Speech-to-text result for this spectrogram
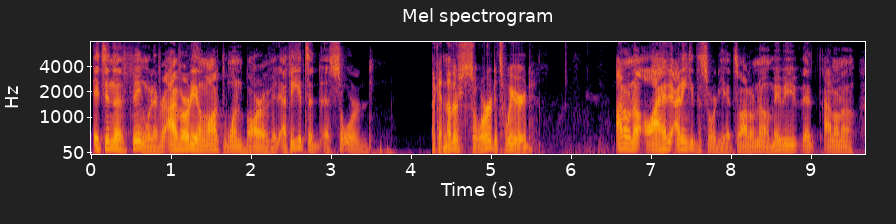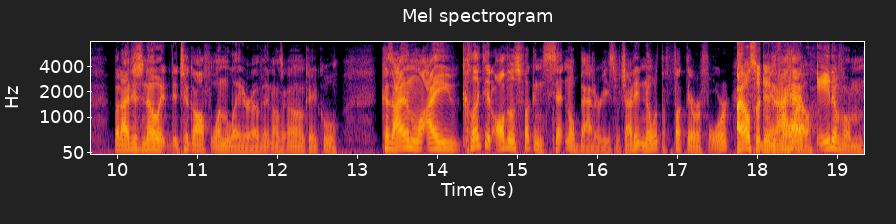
it's in the thing. Whatever. I've already unlocked one bar of it. I think it's a, a sword. Like another sword. It's weird. I don't know. Oh, I, had, I didn't get the sword yet, so I don't know. Maybe that I don't know. But I just know it, it took off one layer of it, and I was like, oh, okay, cool. Because I unlo- I collected all those fucking Sentinel batteries, which I didn't know what the fuck they were for. I also did and for I had eight of them.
